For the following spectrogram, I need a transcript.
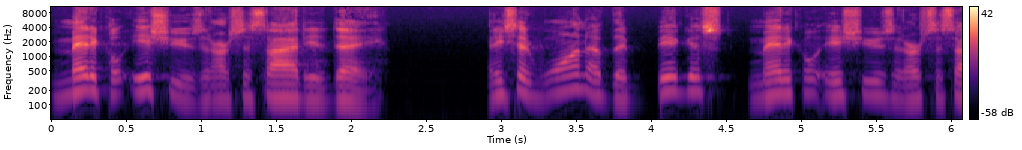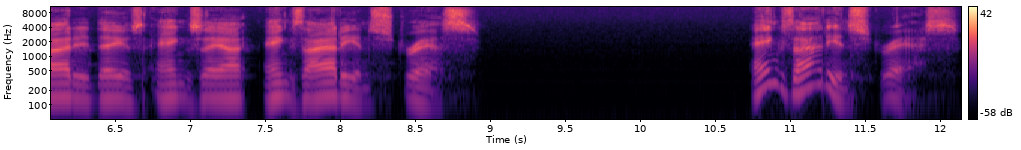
medical issues in our society today. And he said one of the biggest medical issues in our society today is anxiety and stress. Anxiety and stress.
